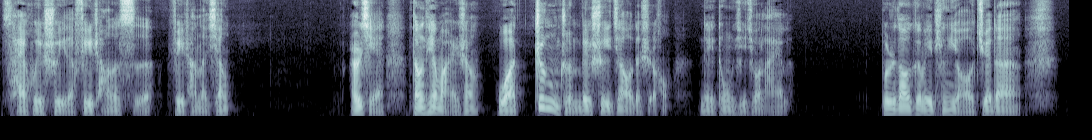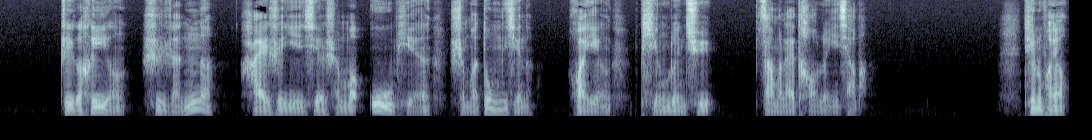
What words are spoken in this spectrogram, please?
才会睡得非常的死，非常的香。而且当天晚上我正准备睡觉的时候，那东西就来了。不知道各位听友觉得这个黑影是人呢，还是一些什么物品、什么东西呢？欢迎评论区，咱们来讨论一下吧。听众朋友，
